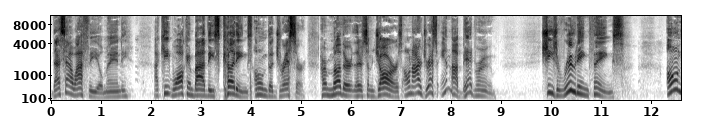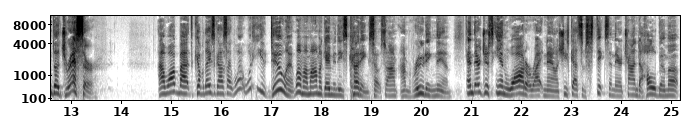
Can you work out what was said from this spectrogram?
That's how i feel mandy. I keep walking by these cuttings on the dresser. Her mother, there's some jars on our dresser in my bedroom. She's rooting things on the dresser. I walked by it a couple days ago. I was like, "What? What are you doing?" Well, my mama gave me these cuttings, so so I'm I'm rooting them, and they're just in water right now. And she's got some sticks in there trying to hold them up.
